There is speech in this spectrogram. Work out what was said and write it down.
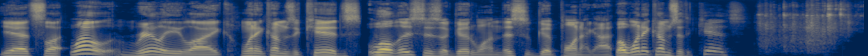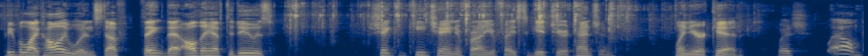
Yeah, it's like, well, really, like when it comes to kids, well, this is a good one. This is a good point I got. But when it comes to the kids, people like Hollywood and stuff think that all they have to do is shake a keychain in front of your face to get your attention when you're a kid. Which, well,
